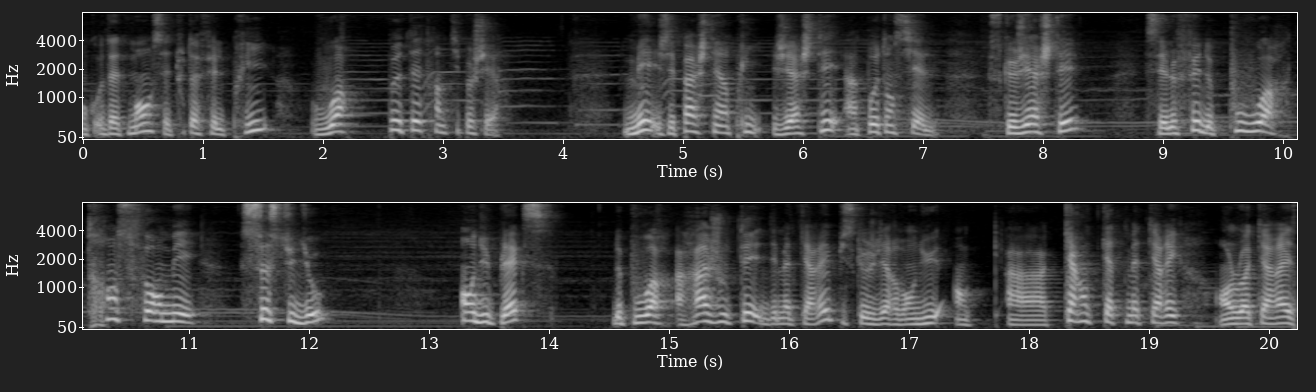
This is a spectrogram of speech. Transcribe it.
Donc honnêtement, c'est tout à fait le prix, voire peut-être un petit peu cher. Mais j'ai pas acheté un prix, j'ai acheté un potentiel. Ce que j'ai acheté, c'est le fait de pouvoir transformer ce studio en duplex, de pouvoir rajouter des mètres carrés, puisque je l'ai revendu à 44 mètres carrés en loi Carrez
